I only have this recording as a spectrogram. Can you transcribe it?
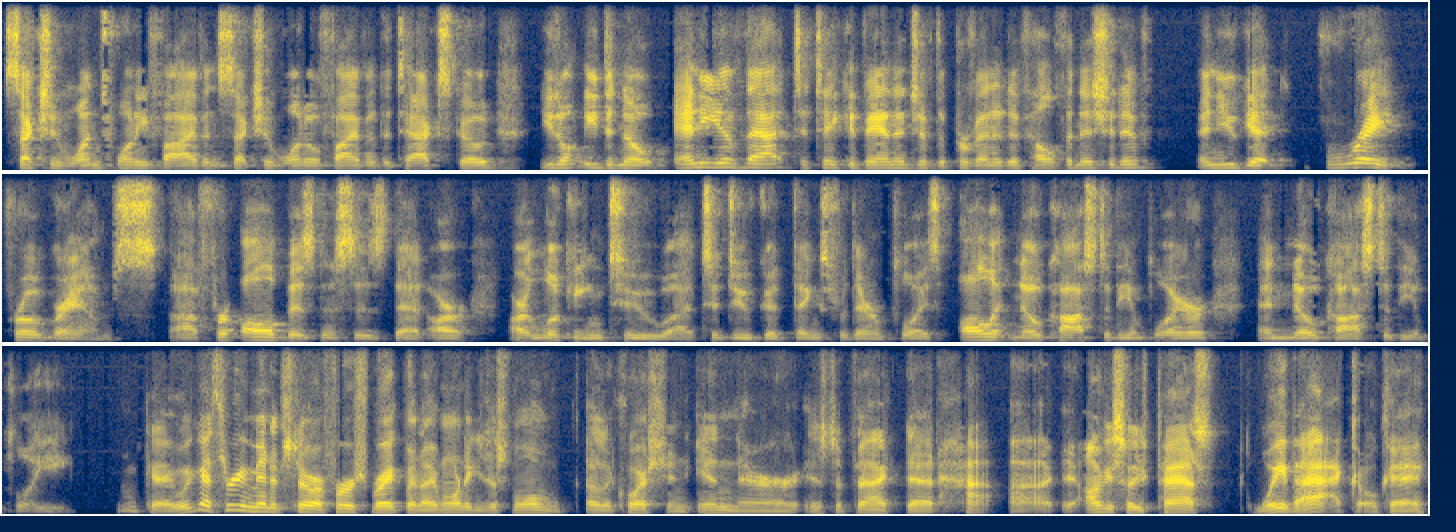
Section 125 and Section 105 of the tax code. You don't need to know any of that to take advantage of the preventative health initiative, and you get great programs uh, for all businesses that are are looking to uh, to do good things for their employees, all at no cost to the employer and no cost to the employee. Okay, we got three minutes to our first break, but I want to get just one other question in there is the fact that uh, obviously it's passed way back. Okay,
